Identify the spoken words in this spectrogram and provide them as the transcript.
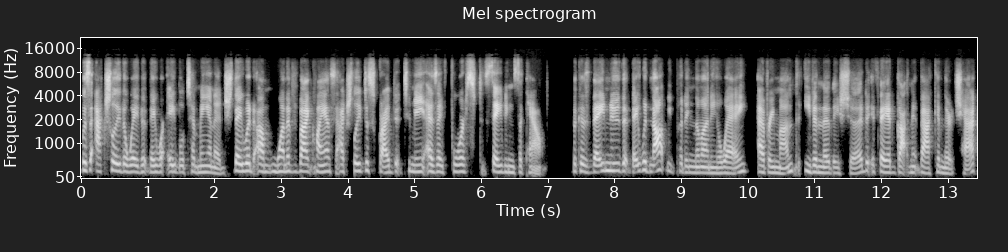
was actually the way that they were able to manage. They would, um, one of my clients actually described it to me as a forced savings account because they knew that they would not be putting the money away every month, even though they should if they had gotten it back in their check.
